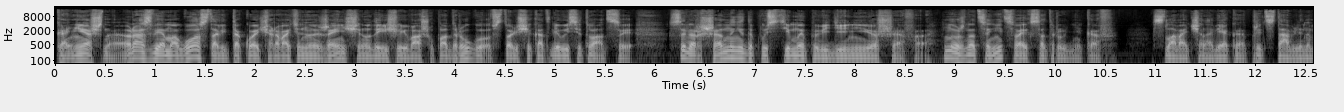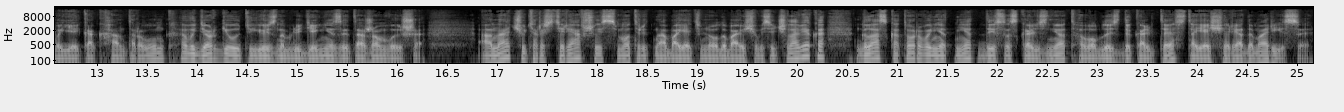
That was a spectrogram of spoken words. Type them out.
«Конечно. Разве я могу оставить такую очаровательную женщину, да еще и вашу подругу, в столь щекотливой ситуации? Совершенно недопустимое поведение ее шефа. Нужно ценить своих сотрудников». Слова человека, представленного ей как Хантер Лунг, выдергивают ее из наблюдения за этажом выше — она, чуть растерявшись, смотрит на обаятельно улыбающегося человека, глаз которого нет-нет, да и соскользнет в область декольте, стоящей рядом Арисы.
